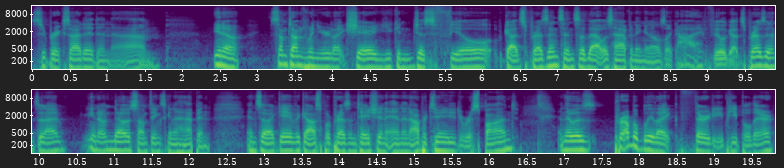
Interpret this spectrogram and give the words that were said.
super excited. And um, you know sometimes when you're like sharing you can just feel god's presence. And so that was happening and i was like oh, i feel god's presence and i you know know something's going to happen. And so i gave a gospel presentation and an opportunity to respond. And there was probably like 30 people there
